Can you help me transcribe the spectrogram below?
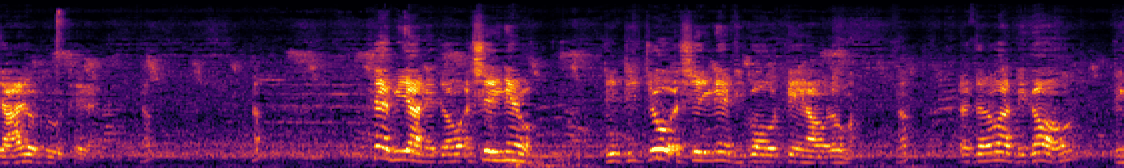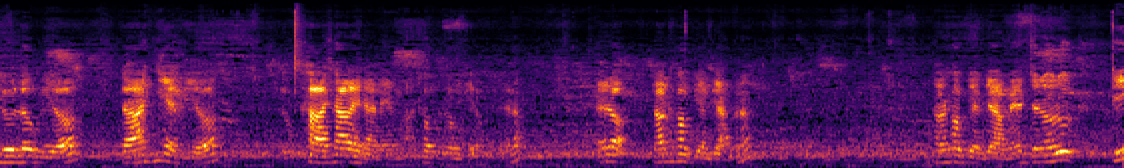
ကြားတွေကိုသူ့ကိုထည့်လိုက်နော်နော်ထည့်ပြီးရတယ်ကျွန်တော်အရှိန်နဲ့ပေါ့ဒီဒီကျိုးအရှိန်နဲ့ဒီဘောကိုတင်အောင်လုပ်မှာနော်အဲကျွန်တော်ကဒီကောင်ကိုဒီလိုလုပ်ပြီးတော့ဓာတ်ညှက်ပြီးတော့ဒီခါချလိုက်တာနဲ့မှအထုံးထုံးဖြစ်အောင်တယ်နော်အဲ့တော့နောက်တစ်ခေါက်ပြန်ပြမယ်နော်နောက်တစ်ခေါက်ပြန်ပြမယ်ကျွန်တော်တို့ဒီ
